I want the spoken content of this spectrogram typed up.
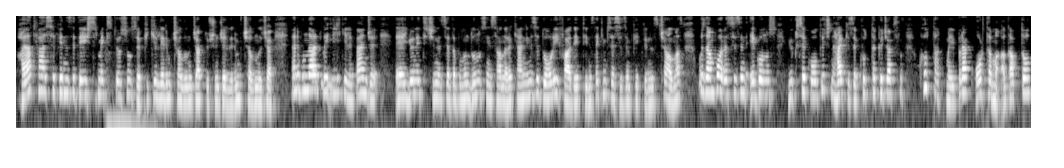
hayat felsefenizi değiştirmek istiyorsunuz ya fikirlerim çalınacak, düşüncelerim çalınacak. Yani bunlarla ilgili bence e, yöneticiniz ya da bulunduğunuz insanlara kendinizi doğru ifade ettiğinizde kimse sizin fikrinizi çalmaz. O yüzden bu ara sizin egonuz yüksek olduğu için herkese kulp takacaksınız. Kulp takmayı bırak ortama adapte ol.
